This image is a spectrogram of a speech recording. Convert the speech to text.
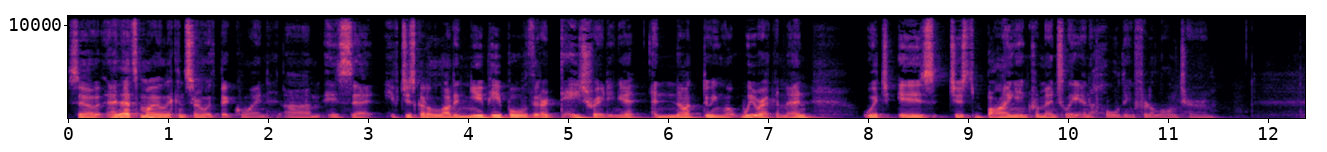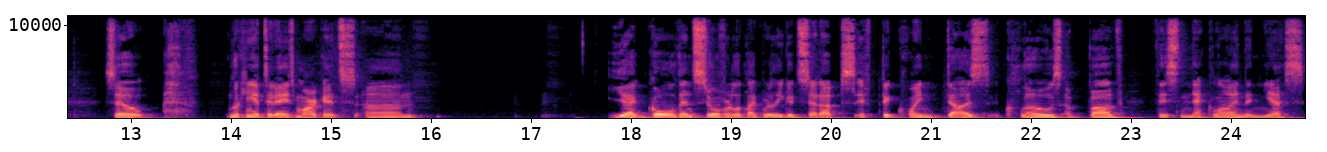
So, and that's my only concern with Bitcoin um, is that you've just got a lot of new people that are day trading it and not doing what we recommend, which is just buying incrementally and holding for the long term. So, looking at today's markets, um, yeah, gold and silver look like really good setups. If Bitcoin does close above this neckline, then yes.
